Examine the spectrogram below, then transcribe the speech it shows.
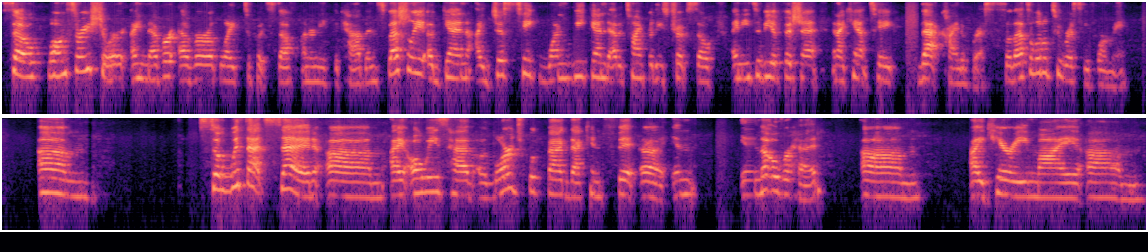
so long story short i never ever like to put stuff underneath the cabin especially again i just take one weekend at a time for these trips so i need to be efficient and i can't take that kind of risk so that's a little too risky for me um, so with that said, um, I always have a large book bag that can fit uh, in in the overhead. Um, I carry my um,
